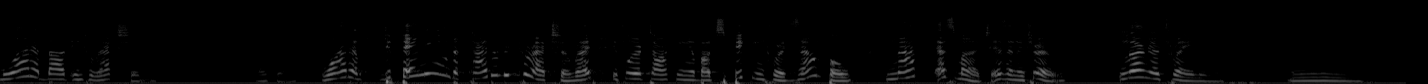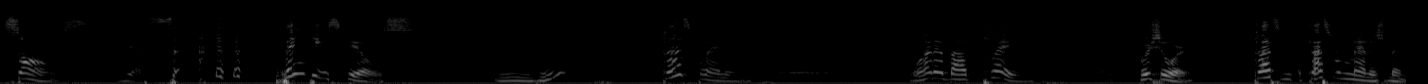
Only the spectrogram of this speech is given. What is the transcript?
What about interaction? Okay. What ab- depending on the kind of interaction, right? If we're talking about speaking, for example, not as much, isn't it true? Learner training, Mm. songs, yes. Thinking skills, hmm class planning. What about play? For sure. Class, classroom management.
